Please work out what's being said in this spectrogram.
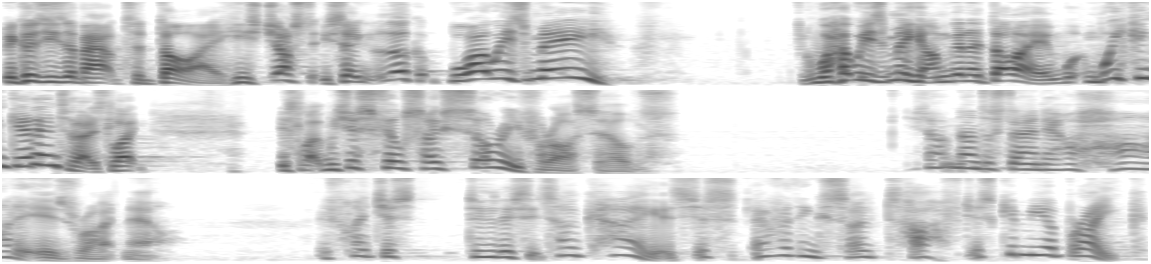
because he's about to die. He's just he's saying, look, woe is me. Woe is me, I'm going to die. And we can get into that. It's like, it's like we just feel so sorry for ourselves. You don't understand how hard it is right now. If I just do this, it's okay. It's just everything's so tough. Just give me a break.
